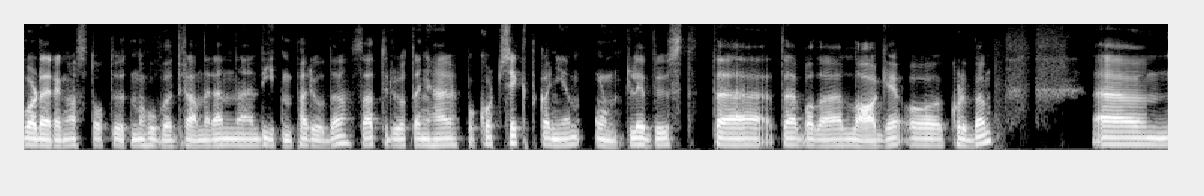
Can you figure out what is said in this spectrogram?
Vålerenga stått uten hovedtrener en eh, liten periode, så jeg tror at den her på kort sikt kan gi en ordentlig boost til, til både laget og klubben. Um,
